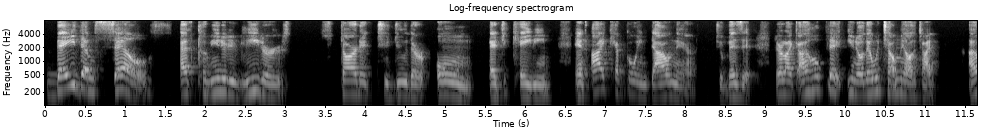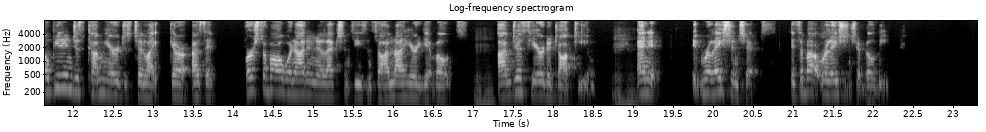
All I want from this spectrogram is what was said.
they themselves, as community leaders, started to do their own educating, and I kept going down there to visit. They're like, "I hope that you know." They would tell me all the time, "I hope you didn't just come here just to like get." Our, I said, First of all, we're not in election season, so I'm not here to get votes. I'm just here to talk to you. And it, it relationships. It's about relationship building.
